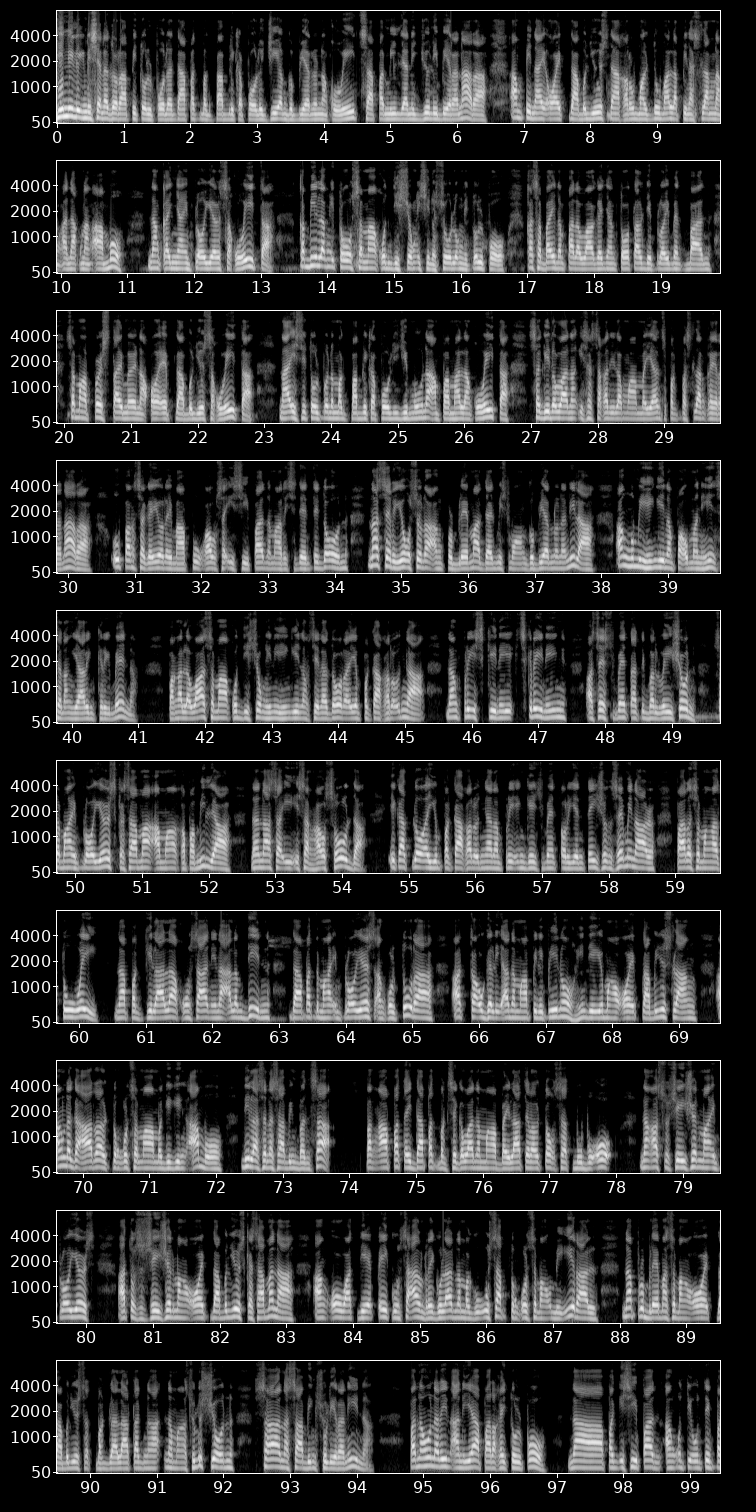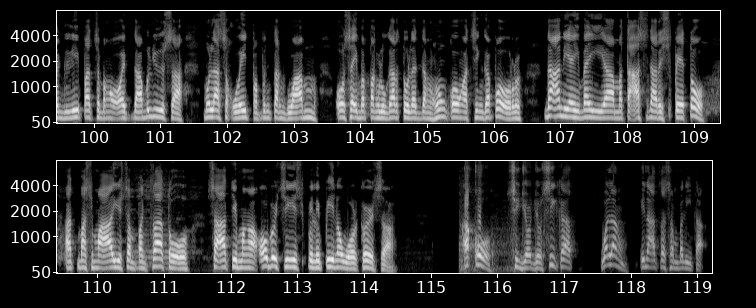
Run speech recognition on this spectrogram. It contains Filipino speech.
Hiniling ni Senador Rapi Tulfo na dapat mag-public apology ang gobyerno ng Kuwait sa pamilya ni Julie Biranara, ang Pinay OFWs na karumaldumal na pinaslang ng anak ng amo ng kanyang employer sa Kuwait. Kabilang ito sa mga kondisyong isinusulong ni Tulfo kasabay ng panawagan niyang total deployment ban sa mga first-timer na OFW sa Kuwait. Nais ni Tulfo na mag-public apology muna ang pamahalang Kuwait sa ginawa ng isa sa kanilang mamayan sa pagpaslang kay Ranara upang sa gayon ay mapukaw sa isipan ng mga residente doon na seryoso na ang problema dahil mismo ang gobyerno na nila ang humihingi ng paumanhin sa nangyaring krimen. Pangalawa sa mga kondisyong hinihingi ng senador ay ang pagkakaroon nga ng pre-screening, assessment at evaluation sa mga employers kasama ang mga kapamilya na nasa iisang household. Ikatlo ay yung pagkakaroon nga ng pre-engagement orientation seminar para sa mga two-way na pagkilala kung saan inaalam din dapat ng mga employers ang kultura at kaugalian ng mga Pilipino, hindi yung mga OFWs lang ang nag-aaral tungkol sa mga magiging amo nila sa nasabing bansa. Pang-apat ay dapat magsagawa ng mga bilateral talks at bubuo ng association mga employers at association mga OFWs kasama na ang OWAT DFA kung saan regular na mag-uusap tungkol sa mga umiiral na problema sa mga OFWs at maglalatag na, ng mga solusyon sa nasabing suliranin. Panahon na rin aniya para kay Tulpo na pag-isipan ang unti-unting paglilipat sa mga OFWs sa mula sa Kuwait papuntang Guam o sa iba pang lugar tulad ng Hong Kong at Singapore na aniya ay may ah, mataas na respeto at mas maayos ang pagtrato sa ating mga overseas Filipino workers. ah. Ako, si Jojo Sikat, walang inaatas ang balita.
